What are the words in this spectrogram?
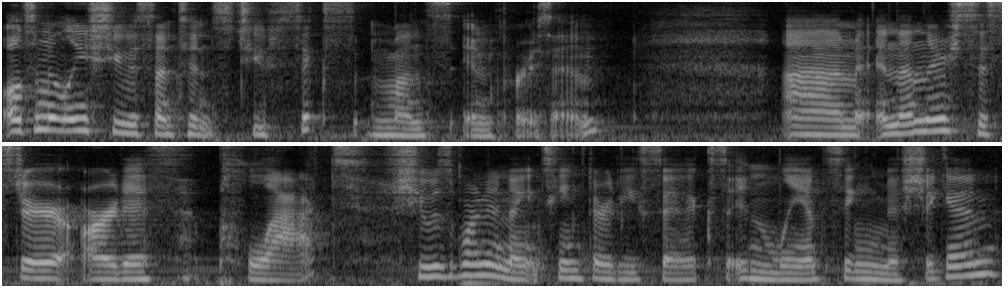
ultimately, she was sentenced to six months in prison. Um, and then their sister, Ardith Platt. She was born in 1936 in Lansing, Michigan,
